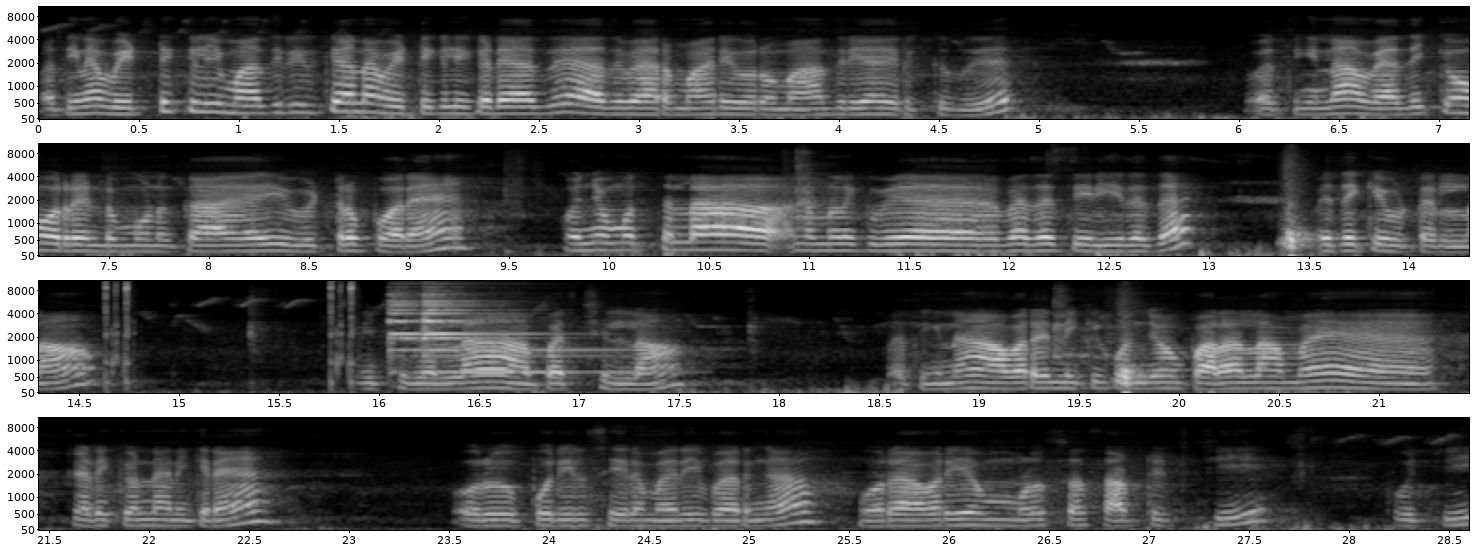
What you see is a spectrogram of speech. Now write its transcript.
பார்த்திங்கன்னா வெட்டுக்கிளி மாதிரி இருக்குது ஆனால் வெட்டுக்கிளி கிடையாது. அது வேறு மாதிரி ஒரு மாதிரியாக இருக்குது. பார்த்திங்கன்னா விதைக்கும் ஒரு ரெண்டு மூணு காய் விட்டுற போகிறேன் கொஞ்சம் முத்தலாக நம்மளுக்கு வெ விதை தெரிகிறத விதைக்க விட்டுடலாம். மிச்சதெல்லாம் பறிச்சிடலாம். பார்த்திங்கன்னா அவரை இன்றைக்கி கொஞ்சம் பரவாயில்லாமல் கிடைக்கும்னு நினைக்கிறேன். ஒரு பொரியல் செய்கிற மாதிரி பாருங்கள் ஒரு அவரையை முழுசாக சாப்பிட்டுடுச்சு. பூச்சி.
